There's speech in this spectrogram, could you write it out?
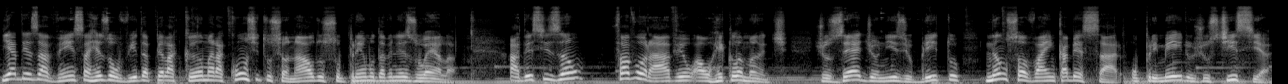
e a desavença resolvida pela Câmara Constitucional do Supremo da Venezuela. A decisão favorável ao reclamante. José Dionísio Brito não só vai encabeçar o primeiro Justiça,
